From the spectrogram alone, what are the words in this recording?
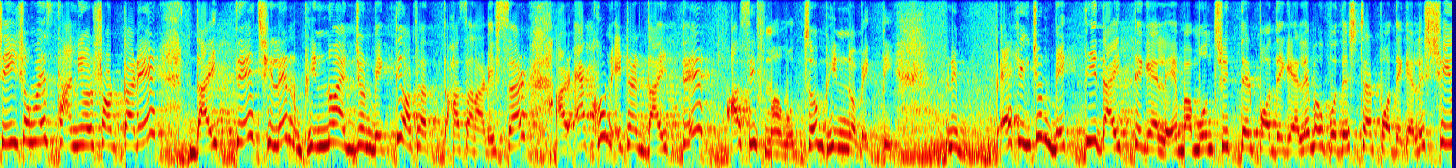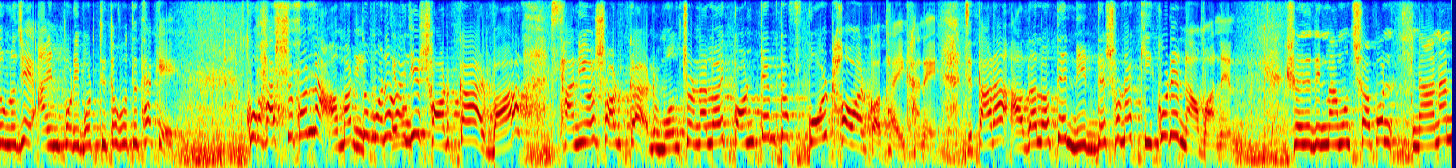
সেই সময় স্থানীয় সরকারে দায়িত্বে ছিলেন ভিন্ন একজন ব্যক্তি অর্থাৎ হাসান আরিফ স্যার। আর এখন এটার দায়িত্বে আসিফ মাহমুদ সো ভিন্ন ব্যক্তি। মানে এক একজন ব্যক্তি দায়িত্বে গেলে বা মন্ত্রিত্বের পদে গেলে বা উপদেষ্টার পদে গেলে সেই অনুযায়ী আইন পরিবর্তিত হতে থাকে। খুব হাস্যকর না? আমার তো মনে সরকার বা স্থানীয় সরকার, মন্ত্রণালয় কন্টেম্প্ট অফ কোর্ট হওয়ার কথা এখানে, যে তারা আদালতের নির্দেশনা কি করে না মানেন? শহীদুদ্দিন মাহমুদ স্বপন, নানান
